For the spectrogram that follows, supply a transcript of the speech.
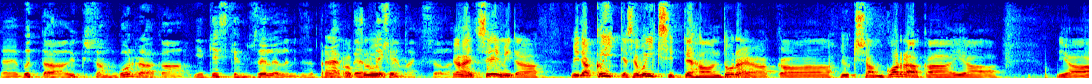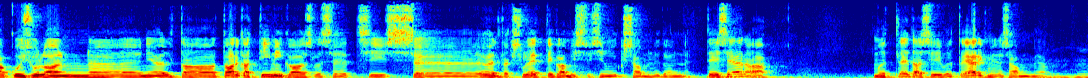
eh, võta üks samm korraga ja keskendu sellele, mida sa praegu pead tegema, eks ole. jah, et see, mida, mida kõike sa võiksid teha, on tore, aga üks samm korraga ja ja kui sul on äh, nii-öelda targad tiimikaaslased, siis äh, öeldakse sulle ette ka, mis see sinu üks samm nüüd on, et tee see ära, mõtle edasi, võta järgmine samm ja mm. -hmm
